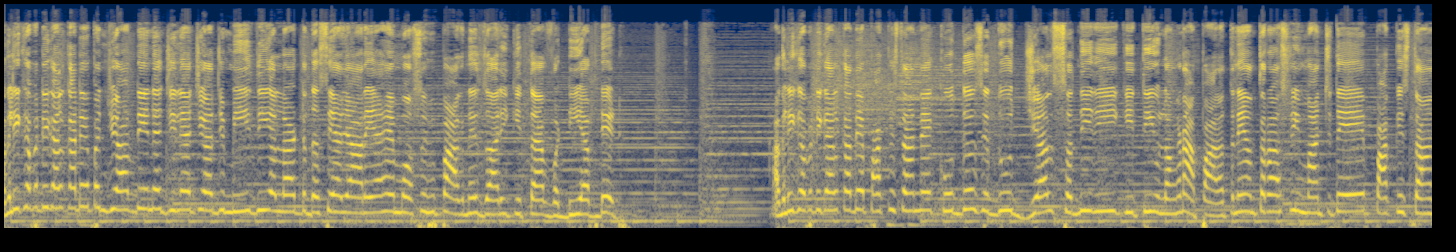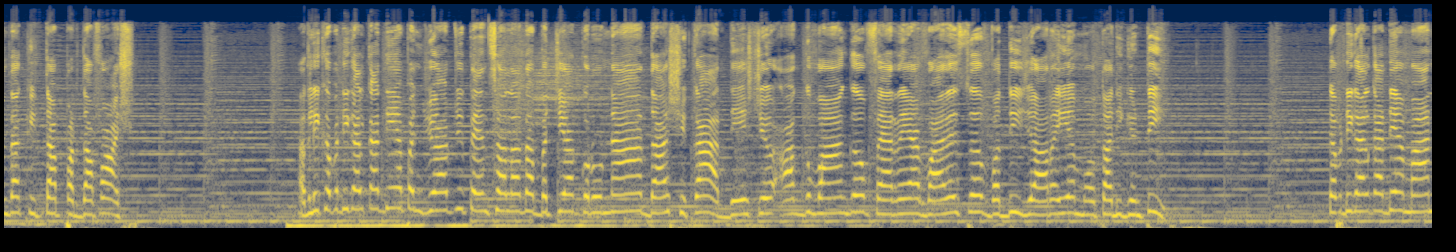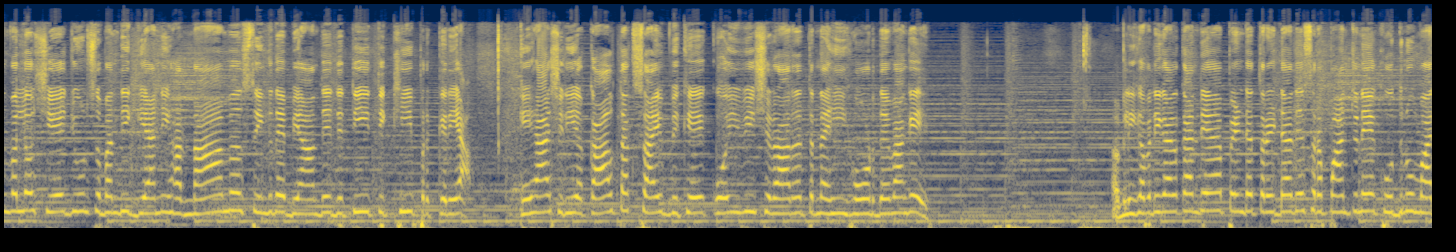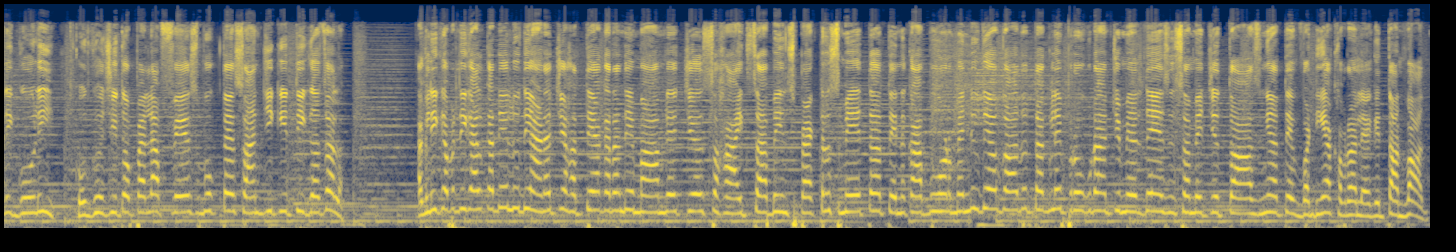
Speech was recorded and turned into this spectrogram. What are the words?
ਅਗਲੀ ਖਬਰ ਦੀ ਗੱਲ ਕਰਦੇ ਪੰਜਾਬ ਦੇ ਇਹਨਾਂ ਜ਼ਿਲ੍ਹਿਆਂ 'ਚ ਅੱਜ ਮੀਂਹ ਦੀ ਅਲਰਟ ਦੱਸਿਆ ਜਾ ਰਿਹਾ ਹੈ, ਮੌਸਮ ਵਿਭਾਗ ਨੇ ਜਾਰੀ ਕੀਤਾ ਵੱਡੀ ਅਪਡੇਟ। ਅਗਲੀ ਖਬਰ ਦੀ ਗੱਲ ਕਰਦੇ ਹਾਂ, ਪਾਕਿਸਤਾਨ ਨੇ ਖੁਦ ਸਿੱਧੂ ਜਲ ਸਦੀ ਦੀ ਕੀਤੀ ਉਲੰਘਣਾ। ਭਾਰਤ ਨੇ ਅੰਤਰਰਾਸ਼ਟਰੀ ਮੰਚ ਤੇ ਪਾਕਿਸਤਾਨ ਦਾ ਕੀਤਾ ਪਰਦਾਫਾਸ਼। ਅਗਲੀ ਖਬਰ ਦੀ ਗੱਲ ਕਰਦੇ ਹਾਂ, ਪੰਜਾਬ 'ਚ 3 ਸਾਲਾਂ ਦਾ ਬੱਚਾ ਕੋਰੋਨਾ ਦਾ ਸ਼ਿਕਾਰ। ਦੇਸ਼ 'ਚ ਅੱਗ ਵਾਂਗ ਫੈਲ ਰਿਹਾ, ਵਾਇਰਸ ਵਧਦੀ ਜਾ ਰਹੀ ਹੈ, ਮੌਤਾਂ ਦੀ ਗਿਣਤੀ। ਖਬਰ ਦੀ ਗੱਲ ਕਰਦੇ ਹਾਂ, ਮਾਨ ਵੱਲੋਂ 6 ਜੂਨ ਸੰਬੰਧੀ ਗਿਆਨੀ ਹਰਨਾਮ ਸਿੰਘ ਦੇ ਬਿਆਨ ਦੇ ਦਿੱਤੀ ਤਿੱਖੀ ਪ੍ਰਕਿਰਿਆ। ਕਿਹਾ ਸ਼੍ਰੀ ਅਕਾਲ ਤਖਤ ਸਾਹਿਬ ਵਿਖੇ ਕੋਈ ਵੀ ਸ਼ਰਾਰਤ ਨਹੀਂ ਹੋਣ ਦੇਵਾਂਗੇ। ਅਗਲੀ ਖਬਰ ਦੀ ਗੱਲ ਕਰਦੇ ਹਾਂ। ਪਿੰਡ ਤਰੇਡਾ ਦੇ ਸਰਪੰਚ ਨੇ ਖੁਦ ਨੂੰ ਮਾਰੀ ਗੋਲੀ। ਖੁਦਕੁਸ਼ੀ ਤੋਂ ਪਹਿਲਾਂ ਫੇਸਬੁੱਕ ਤੇ ਸਾਂਝੀ ਕੀਤੀ ਗਜ਼ਲ। ਅਗਲੀ ਖਬਰ ਦੀ ਗੱਲ ਕਰਦੇ ਹਾਂ। ਲੁਧਿਆਣਾ 'ਚ ਹੱਤਿਆ ਕਰਨ ਦੇ ਮਾਮਲੇ 'ਚ ਸਹਾਇਕ ਸਬ ਇੰਸਪੈਕਟਰ ਸਮੇਤ ਤਿੰਨ ਕਾਬੂ ਹੁਣ। ਮੈਨੂੰ ਦਿਓ ਇਜਾਜ਼ਤ ਅਗਲੇ ਪ੍ਰੋਗਰਾਮ 'ਚ ਮਿਲਦੇ ਹਾਂ। ਇਸ ਸਮੇਂ 'ਚ ਤਾਜ਼ੀਆਂ ਤੇ ਵੱਡੀਆਂ ਖਬਰਾਂ ਲੈ ਕੇ ਧੰਨਵਾਦ।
